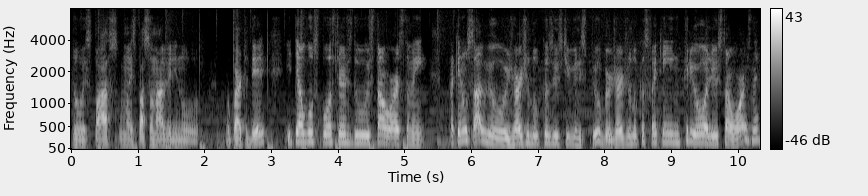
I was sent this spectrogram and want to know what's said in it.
do espaço, uma espaçonave ali no, no quarto dele. E tem alguns posters do Star Wars também. Para quem não sabe, o George Lucas e o Steven Spielberg, George Lucas foi quem criou ali o Star Wars, né?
